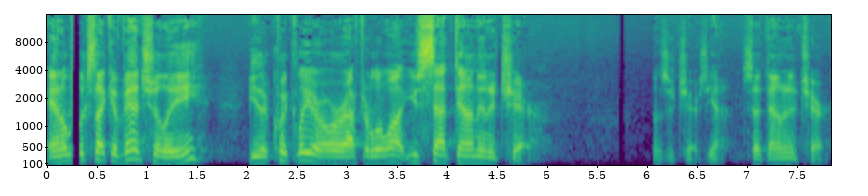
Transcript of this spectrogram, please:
and it looks like eventually, either quickly or, after a little while, you sat down in a chair. Those are chairs, yeah. Sat down in a chair.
